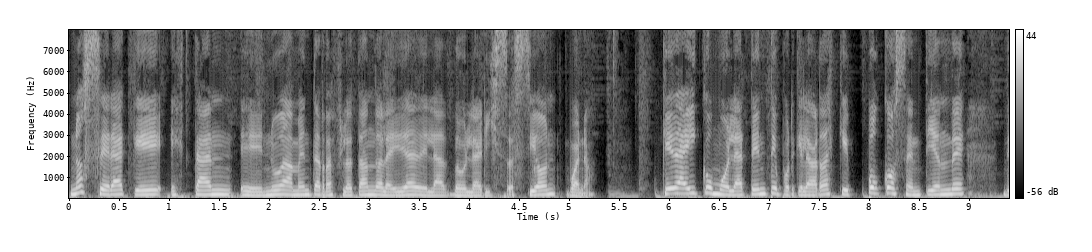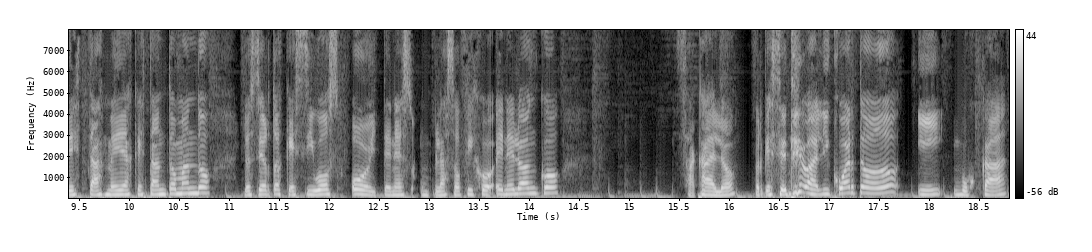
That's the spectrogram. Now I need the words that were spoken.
¿no será que están eh, nuevamente reflotando la idea de la dolarización? Bueno, queda ahí como latente porque la verdad es que poco se entiende de estas medidas que están tomando. Lo cierto es que si vos hoy tenés un plazo fijo en el banco, sacalo, porque se te va a licuar todo y busca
